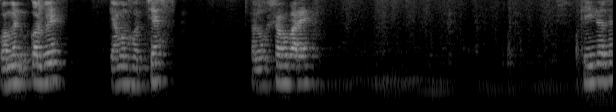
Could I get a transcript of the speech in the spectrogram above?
কমেন্ট করবে, কেমন হচ্ছে, তাহলে উৎসাহ বাড়ে। ঠিক আছে?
